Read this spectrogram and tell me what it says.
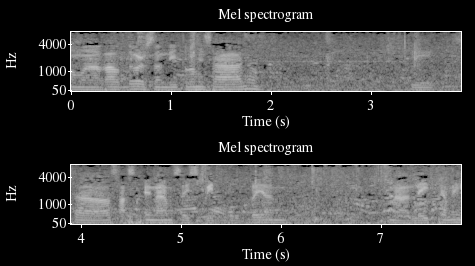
Oh, mga outdoors, nandito kami sa ano, di- sa sasakyan namin sa speedboat pa yan. Na late kami.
